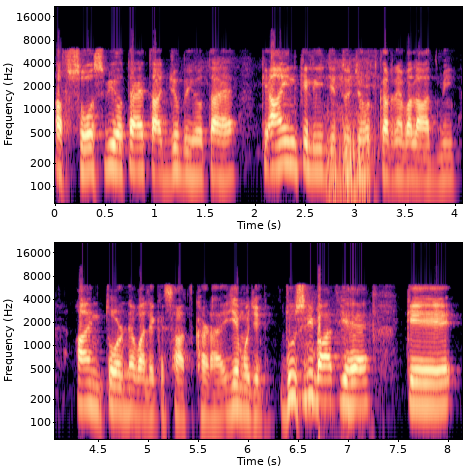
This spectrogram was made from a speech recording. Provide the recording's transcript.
अफसोस भी होता है ताज्जुब भी होता है कि आइन के लिए जिद्दोजहद करने वाला आदमी आइन तोड़ने वाले के साथ खड़ा है। ये मुझे नहीं। दूसरी बात यह है कि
